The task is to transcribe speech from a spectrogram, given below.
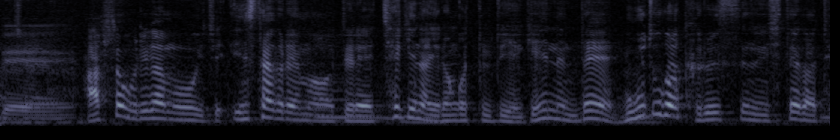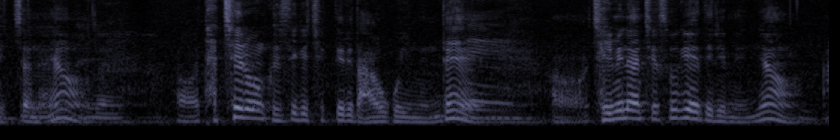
네. 앞서 우리가 뭐 이제 인스타그래머들의 책이나 이런 것들도 얘기했는데 모두가 글을 쓰는 시대가 됐잖아요. 네. 어, 다채로운 글쓰기 책들이 나오고 있는데 네. 어, 재미난 책 소개해드리면요. 아,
